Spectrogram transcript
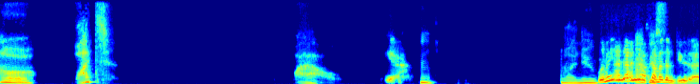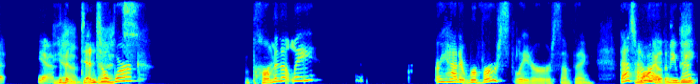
Oh, what? Wow. Yeah. Well, I knew I mean, I, I know some of them do that. Yeah. Yeah, Yeah, but but dental that's- work permanently? Or he had it reversed later or something. That's I wild. I mean, we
